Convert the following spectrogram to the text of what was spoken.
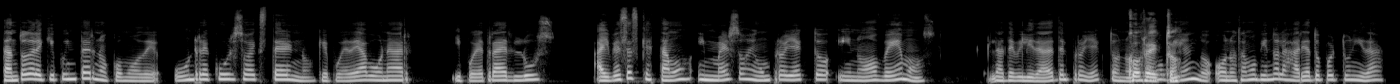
tanto del equipo interno como de un recurso externo que puede abonar y puede traer luz. Hay veces que estamos inmersos en un proyecto y no vemos las debilidades del proyecto, no estamos viendo o no estamos viendo las áreas de oportunidad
